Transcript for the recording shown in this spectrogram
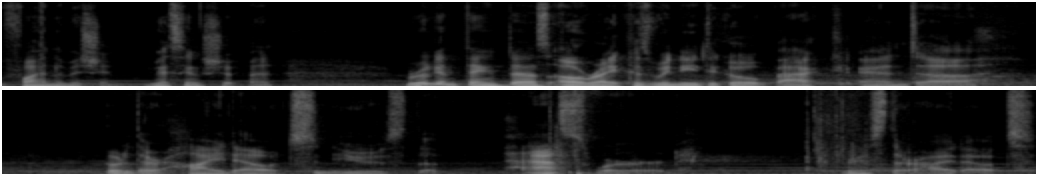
Find the mission, missing shipment. Rugan thanked us. Oh, right, because we need to go back and uh, go to their hideouts and use the password. Where's their hideout?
